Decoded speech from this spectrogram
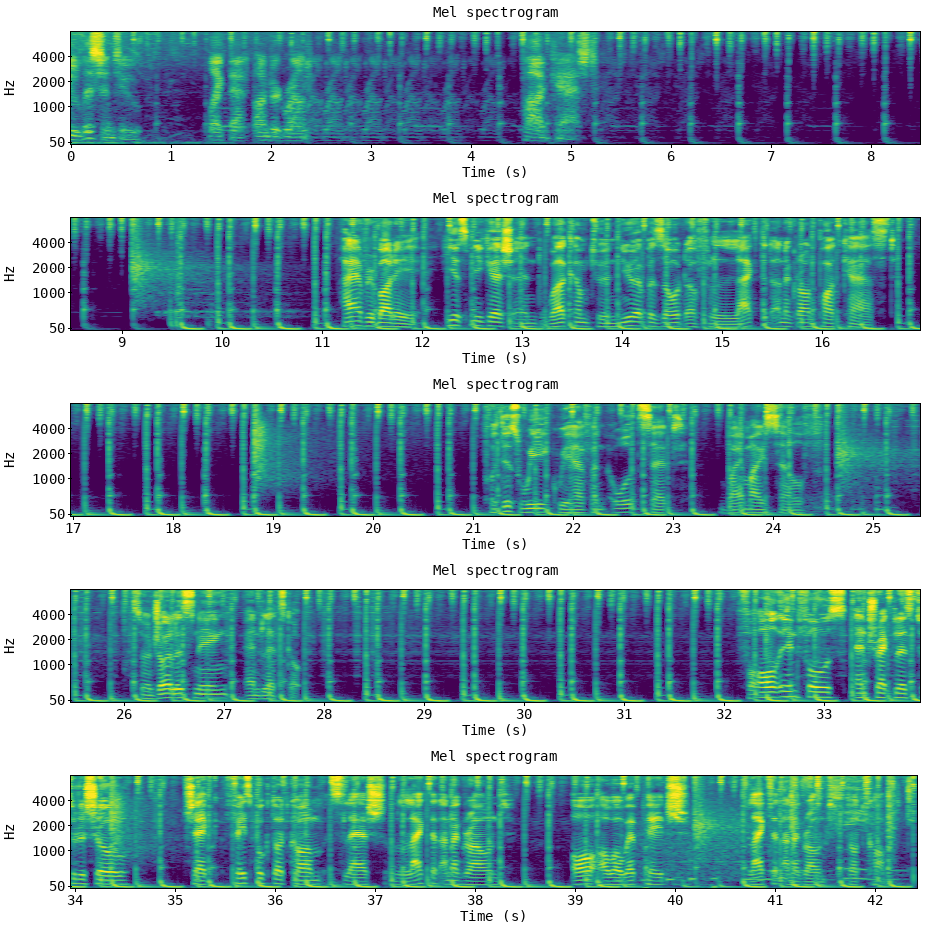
You listen to like that underground podcast. Hi everybody, here's miKech and welcome to a new episode of Like That Underground podcast. For this week we have an old set by myself. So enjoy listening and let's go. For all infos and tracklist to the show, check facebook.com slash like that underground or our webpage likethatunderground.com.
